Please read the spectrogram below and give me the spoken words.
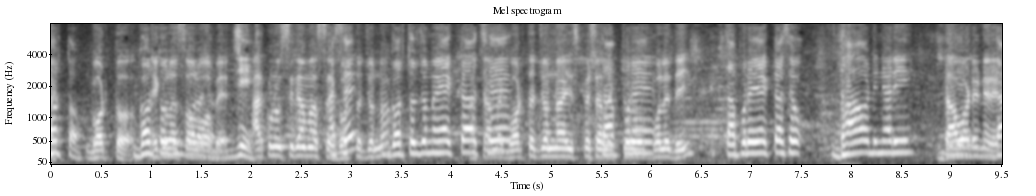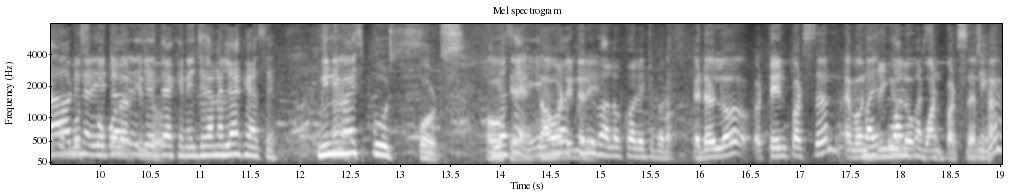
গর্ত। গর্ত গর্ত এগুলো সলভ হবে। আর কোন সিরাম আছে আছে? গর্তের জন্য? গর্তের জন্য একটা আছে। গর্তের জন্য স্পেশাল একটু বলে দেই। তারপরে একটা আছে ধা অর্ডিনারি The Ordinary, এটা তো এই দেখেন এই যেখানে লেখা আছে মিনিমাইজ পুরস স্পোর্টস ঠিক আছে? দা অর্ডিনারি ভালো কোয়ালিটি প্রোডাক্ট এটা হলো 10% এবং জিং হলো 1%, 1% হ্যাঁ?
